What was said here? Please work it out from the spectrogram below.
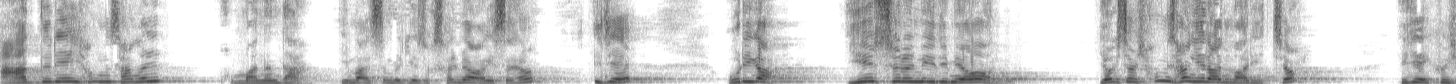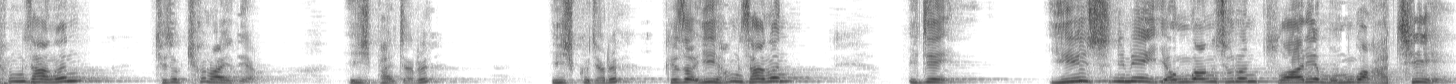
아들의 형상을 본받는다. 이 말씀을 계속 설명하겠어요. 이제 우리가 예수를 믿으면 여기서 형상이란 말이 있죠. 이제 그 형상은 계속 켜놔야 돼요. 28절을, 29절을. 그래서 이 형상은 이제 예수님의 영광스러운 부활의 몸과 같이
